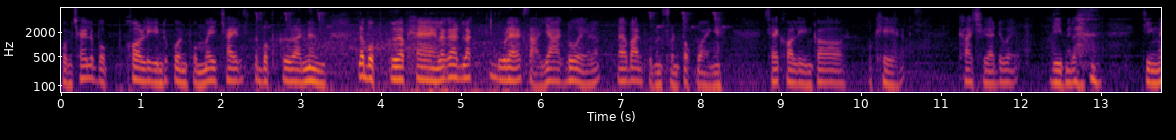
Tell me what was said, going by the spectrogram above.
ผมใช้ระบบคอรีนทุกคนผมไม่ใช้ระบบเกลือหนึ่งระบบเกลือแพงแล้วก็รักดูแลรักษายากด้วยแล้วแล้วบ้านผมมันฝนตกบ่อยไง ใช้คอรีนก็โอเคละฆ่าเชื้อด้วยดีไหมล่ะ จริงไหม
